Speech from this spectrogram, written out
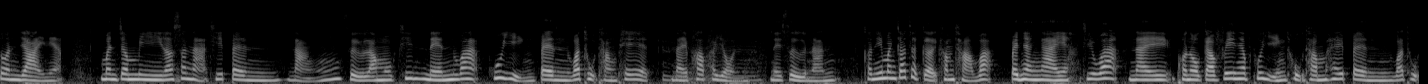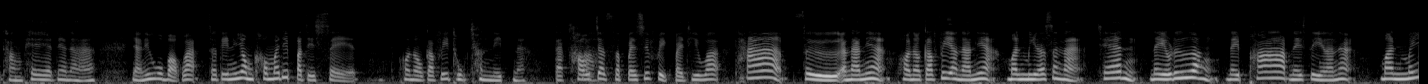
ส่วนใหญ่เนี่ยมันจะมีลักษณะที่เป็นหนังสื่อลามกที่เน้นว่าผู้หญิงเป็นวัตถุทางเพศอืมในภาพยนตร์ในสื่อนั้น คราวนี้มันก็จะเกิดคำถามว่าเป็นยังไงอะที่ว่าใน pornography เนี่ยผู้หญิงถูกทำให้เป็นวัตถุทางเพศเนี่ยนะอย่างที่ครูบอกว่าสตรีนิยมเขาไม่ได้ปฏิเสธ pornography ทุกชนิดนะ แต่เขาจะ specific ไปที่ว่า ถ้าสื่ออันนั้นเนี่ย pornography อันนั้นเนี่ยมันมีลักษณะ เช่น ในเรื่องในภาพในซีนนั้นน่ะมันไม่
